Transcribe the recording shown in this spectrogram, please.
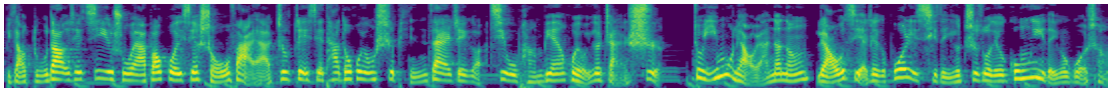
比较独到一些技术呀，包括一些手法呀，就这些他都会用视频在这个器物旁边会有一个展示，就一目了然的能了解这个玻璃器的一个制作的一个工艺的一个过程。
